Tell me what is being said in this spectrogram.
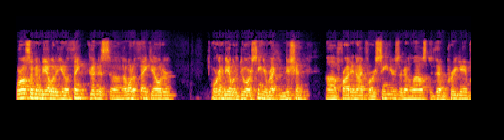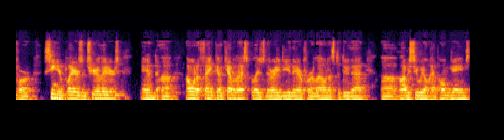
we're also going to be able to, you know, thank goodness. Uh, I want to thank Elder We're going to be able to do our senior recognition uh, Friday night for our seniors. They're going to allow us to do that in pregame for our senior players and cheerleaders. And uh, I want to thank uh, Kevin Aspelage, their AD there, for allowing us to do that. Uh, obviously, we don't have home games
